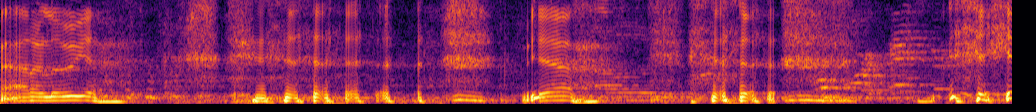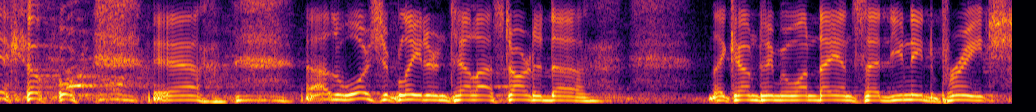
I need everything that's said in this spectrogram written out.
Hallelujah. yeah. yeah. I was a worship leader until I started. Uh, they come to me one day and said, "You need to preach."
